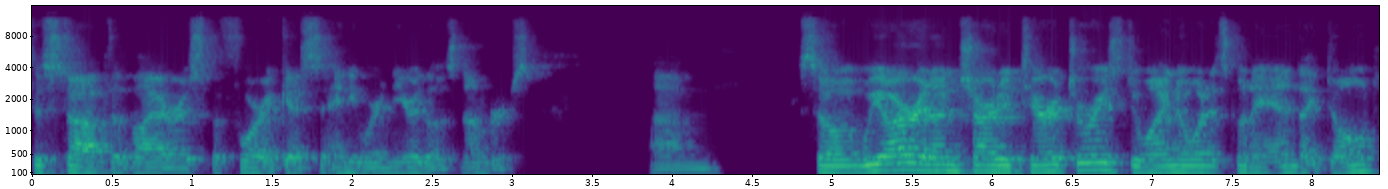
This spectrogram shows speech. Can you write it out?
to stop the virus before it gets anywhere near those numbers. Um, so we are in uncharted territories. Do I know when it's going to end? I don't.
